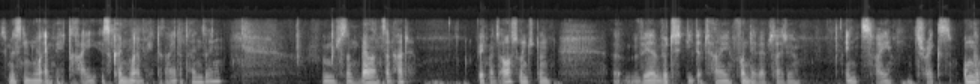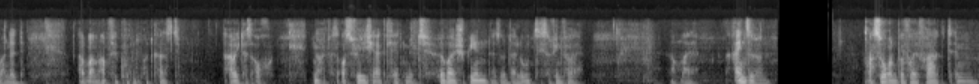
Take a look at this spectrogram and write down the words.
Es müssen nur MP3, es können nur MP3-Dateien sein. Wenn man es dann hat, wählt man es aus und dann wer wird die Datei von der Webseite in zwei Tracks umgewandelt. Aber im Apfelkuchen-Podcast habe ich das auch noch etwas ausführlicher erklärt mit Hörbeispielen. Also da lohnt es sich auf jeden Fall nochmal reinzuhören. Ach so, und bevor ihr fragt, ähm,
